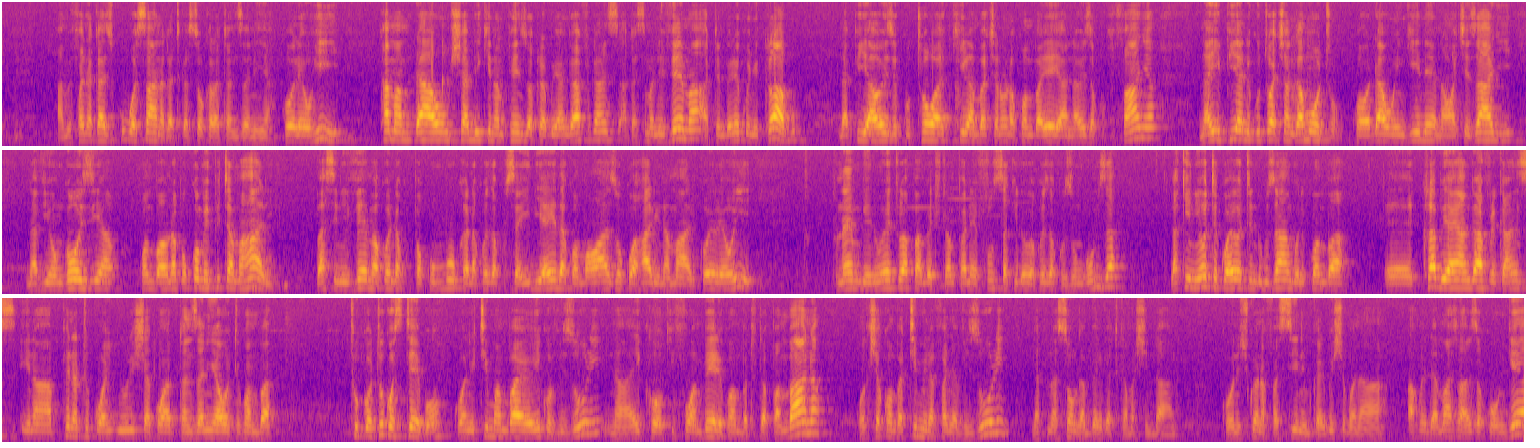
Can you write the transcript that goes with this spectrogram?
amefanya kazi kubwa sana katika soka la Tanzania. Kwa leo hii kama mdau, mshabiki na mpenzi wa klabu ya Young Africans akasema ni vema atembelee kwenye klabu na pia aweze kutoa kile ambacho anaona kwamba yeye anaweza kukifanya, na hii pia ni kutoa changamoto kwa wadau wengine na wachezaji na viongozi kwamba unapokuwa umepita mahali basi ni vema kwenda kupakumbuka na kuweza kusaidia aidha kwa mawazo, kwa hali na mali. Kwa hiyo leo hii tunaye mgeni wetu hapa ambaye tutampa naye fursa kidogo kuweza kuzungumza, lakini yote kwa yote, ndugu zangu, ni kwamba Eh, klabu ya Young Africans inapenda tu kuwajulisha kwa Tanzania wote kwamba tuko tuko stable, kwa ni timu ambayo iko vizuri na iko kifua mbele, kwamba tutapambana kuhakikisha kwamba timu inafanya vizuri na tunasonga mbele katika mashindano. Kwa hiyo nichukue nafasi hii nimkaribishe bwana Ahmed Amasa aweze kuongea.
